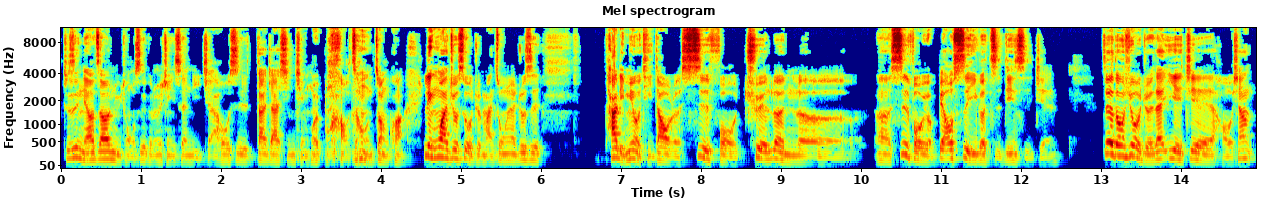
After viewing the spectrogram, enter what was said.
就是你要知道女同事可能会请生理假，或是大家心情会不好这种状况。另外就是我觉得蛮重要，就是它里面有提到了是否确认了，呃，是否有标示一个指定时间这个东西。我觉得在业界好像，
